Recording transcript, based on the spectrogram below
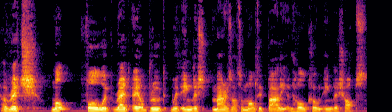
A rich, malt forward red ale brewed with English Maris Otter malted barley and whole cone English hops.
